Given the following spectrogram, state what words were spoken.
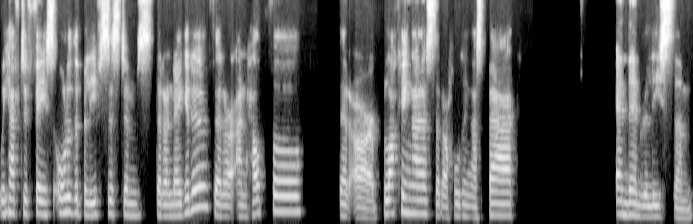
we have to face all of the belief systems that are negative, that are unhelpful, that are blocking us, that are holding us back, and then release them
